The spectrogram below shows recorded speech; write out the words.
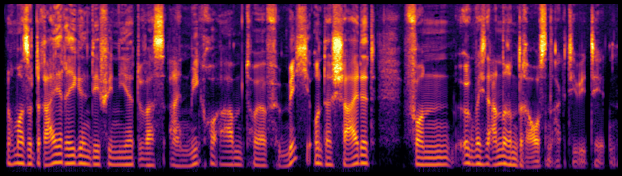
nochmal so drei Regeln definiert, was ein Mikroabenteuer für mich unterscheidet von irgendwelchen anderen Draußenaktivitäten.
